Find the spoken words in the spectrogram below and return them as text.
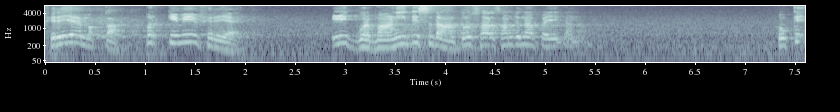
ਫਿਰਿਆ ਮੱਕਾ, ਪਰ ਕਿਵੇਂ ਫਿਰਿਆ ਇਹ ਗੁਰਬਾਣੀ ਦੇ ਸਿਧਾਂਤ ਅਨੁਸਾਰ ਸਮਝਣਾ ਪਏਗਾ ਨਾ। ਕਿਉਂਕਿ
